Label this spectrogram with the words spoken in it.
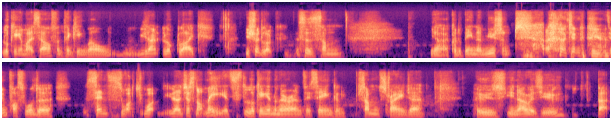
looking at myself and thinking, well, you don't look like you should look. This is some, you know, I could have been a mutant. yeah. It's impossible to sense what, what, you know, just not me. It's looking in the mirror and seeing some stranger who's, you know, is you, but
